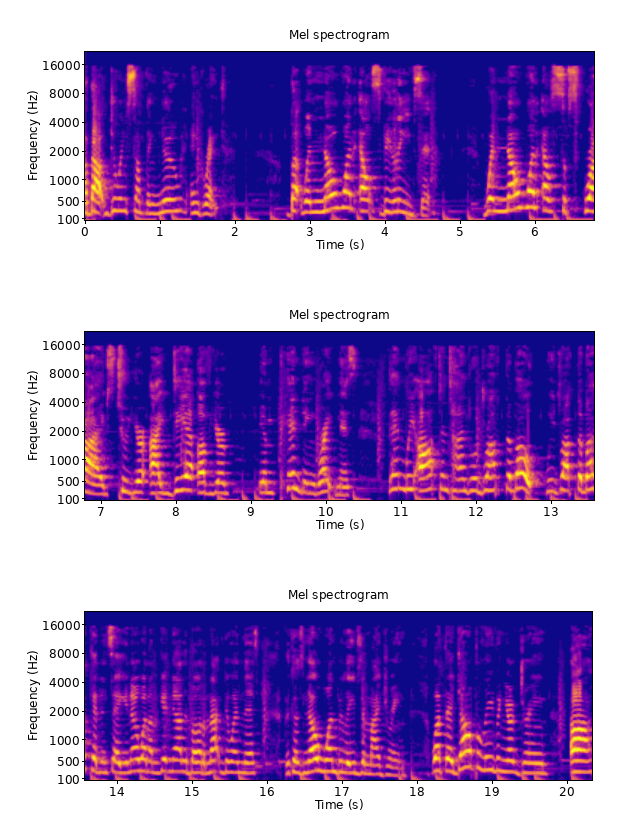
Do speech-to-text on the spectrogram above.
about doing something new and great. But when no one else believes it, when no one else subscribes to your idea of your impending greatness, then we oftentimes will drop the boat. We drop the bucket and say, you know what, I'm getting out of the boat. I'm not doing this because no one believes in my dream. Well, if they don't believe in your dream, ah,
